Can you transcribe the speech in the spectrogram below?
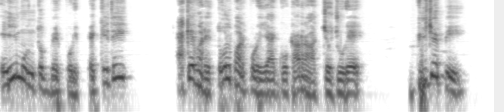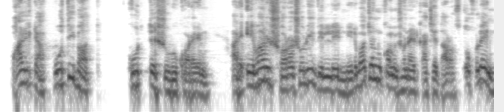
এই মন্তব্যের পরিপ্রেক্ষিতেই একেবারে তোলপাড় পড়ে যায় গোটা রাজ্য জুড়ে। বিজেপি পাল্টা প্রতিবাদ করতে শুরু করেন। আর এবার সরাসরি দিল্লির নির্বাচন কমিশনের কাছে দ্বারস্থ হলেন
